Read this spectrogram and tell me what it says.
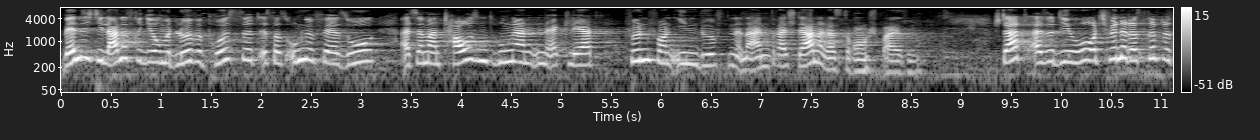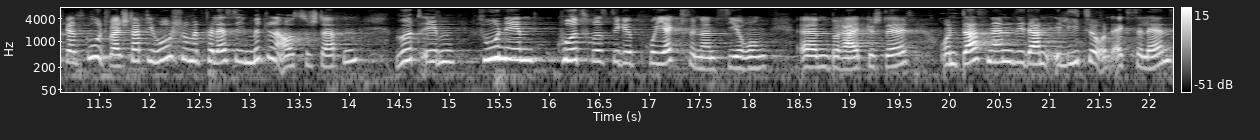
wenn sich die Landesregierung mit Löwe brüstet, ist das ungefähr so, als wenn man 1.000 Hungernden erklärt, fünf von ihnen dürften in einem Drei-Sterne-Restaurant speisen. Statt also die ich finde, das trifft es ganz gut, weil statt die Hochschulen mit verlässlichen Mitteln auszustatten, wird eben zunehmend kurzfristige Projektfinanzierung ähm, bereitgestellt. Und das nennen Sie dann Elite und Exzellenz.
